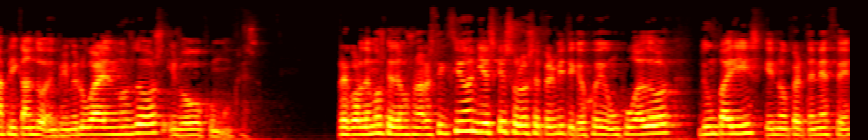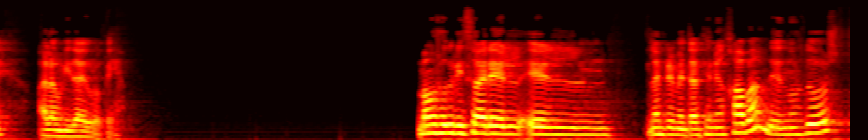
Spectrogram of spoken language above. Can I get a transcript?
aplicando en primer lugar ENMOS 2 y luego Cumuncres. Recordemos que tenemos una restricción y es que solo se permite que juegue un jugador de un país que no pertenece a la unidad europea. Vamos a utilizar la implementación en Java de ENMOS 2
